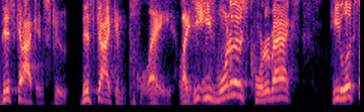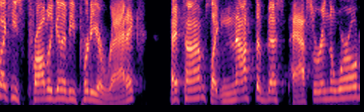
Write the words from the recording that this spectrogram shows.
This guy can scoot. This guy can play. Like he, he's one of those quarterbacks he looks like he's probably going to be pretty erratic at times, like not the best passer in the world,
